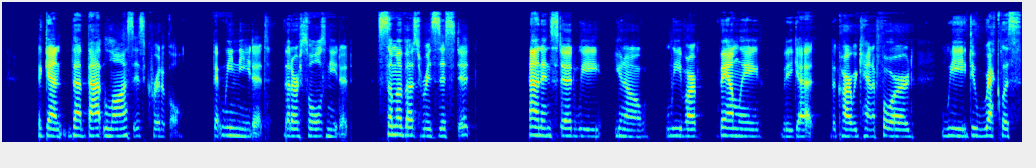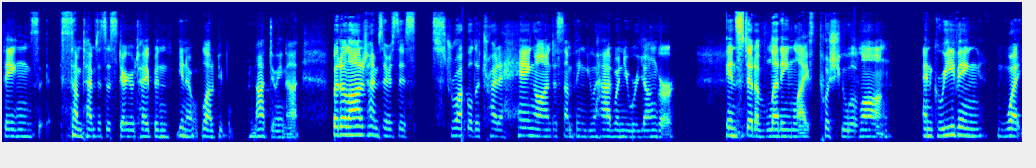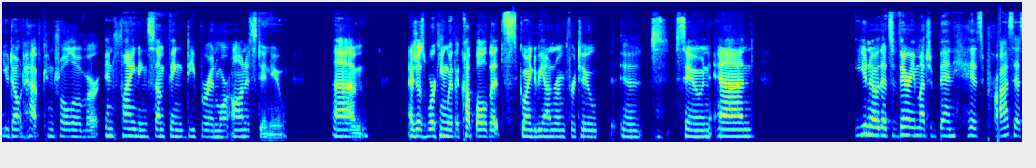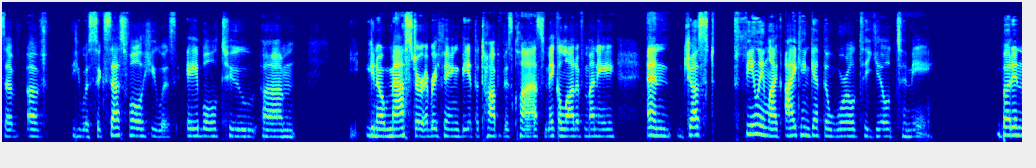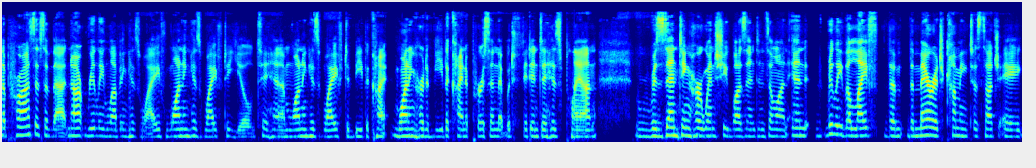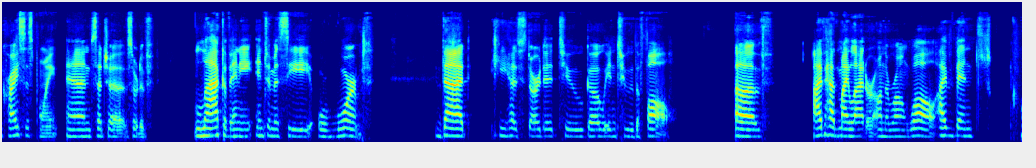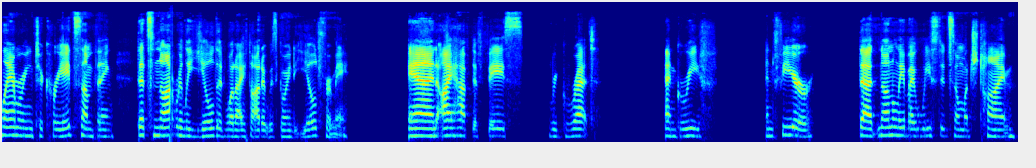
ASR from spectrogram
again that that loss is critical that we need it that our souls need it some of us resist it and instead we you know leave our family we get the car we can't afford we do reckless things. Sometimes it's a stereotype and you know a lot of people are not doing that. But a lot of times there's this struggle to try to hang on to something you had when you were younger instead of letting life push you along and grieving what you don't have control over and finding something deeper and more honest in you. Um, I was just working with a couple that's going to be on Room for Two uh, soon, and you know that's very much been his process of of he was successful, he was able to um, you know master everything, be at the top of his class, make a lot of money, and just feeling like I can get the world to yield to me. But in the process of that, not really loving his wife, wanting his wife to yield to him, wanting his wife to be the kind, wanting her to be the kind of person that would fit into his plan, resenting her when she wasn't, and so on. And really, the life, the the marriage coming to such a crisis point and such a sort of lack of any intimacy or warmth that he has started to go into the fall of I've had my ladder on the wrong wall. I've been clamoring to create something that's not really yielded what I thought it was going to yield for me. And I have to face regret and grief and fear that not only have I wasted so much time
